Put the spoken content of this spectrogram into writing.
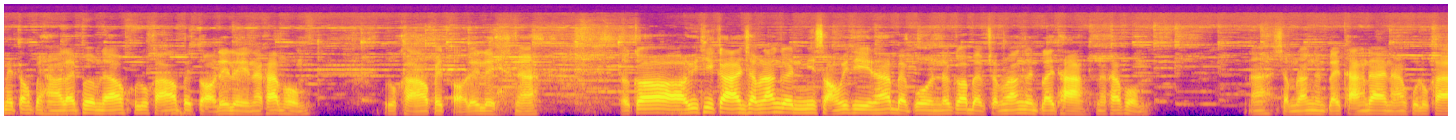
ไม่ต้องไปหาอะไรเพิ่มแล้ว ลูกค้าเอาไปต่อได้เลยนะครับผมลูกค้าเอาไปต่อได้เลยนะ แล้วก็วิธีการชำระเงินมี 2 วิธีนะครับแบบโอนแล้วก็แบบชำระเงินปลายทางนะครับผมนะชำระเงินปลายทางได้นะครับคุณลูกค้า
